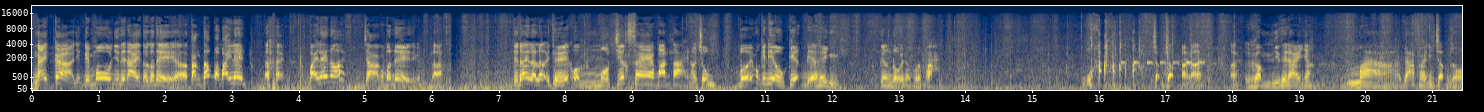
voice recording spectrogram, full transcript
Ngay cả những cái mô như thế này tôi có thể uh, tăng tốc và bay lên. Đấy, bay lên thôi chả có vấn đề gì cả. Đấy thì đây là lợi thế của một chiếc xe bán tải nói chung, với một cái điều kiện địa hình tương đối là vừa phải. Wow. chậm chậm. Ở đấy. Ờ, gầm như thế này nhá, mà đã phải đi chậm rồi.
